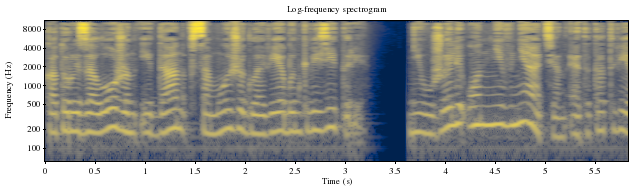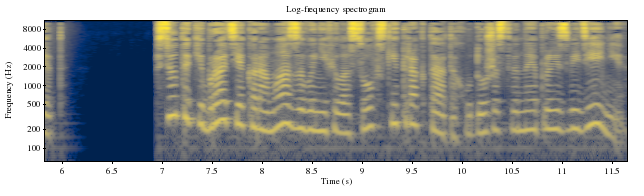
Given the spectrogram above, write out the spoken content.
который заложен и дан в самой же главе об инквизиторе. Неужели он не внятен, этот ответ? Все-таки братья Карамазовы не философский трактат, а художественное произведение.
